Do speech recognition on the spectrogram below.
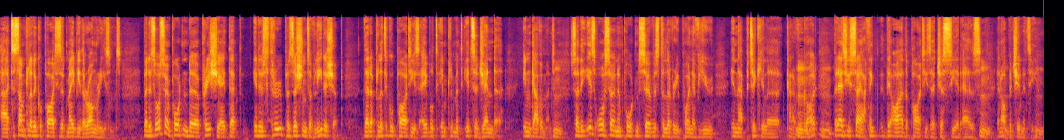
Uh, to some political parties, it may be the wrong reasons. But it's also important to appreciate that it is through positions of leadership that a political party is able to implement its agenda in government. Mm. So there is also an important service delivery point of view in that particular kind of mm. regard. Mm. But as you say, I think there are other parties that just see it as hmm. an opportunity. Hmm.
